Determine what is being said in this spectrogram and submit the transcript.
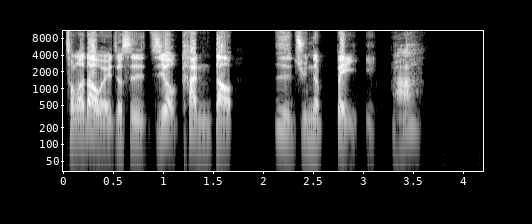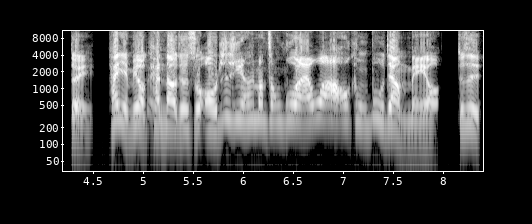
从头到尾就是只有看到日军的背影。啊，对，他也没有看到，就是说哦，日军他们冲过来，哇，好恐怖，这样没有，就是。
